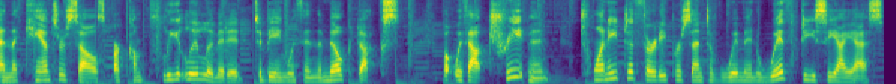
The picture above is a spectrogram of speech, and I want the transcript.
and the cancer cells are completely limited to being within the milk ducts. But without treatment, 20 to 30% of women with DCIS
